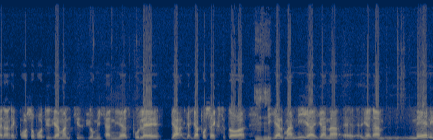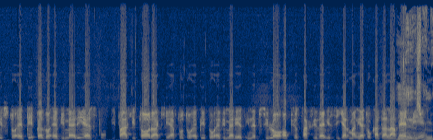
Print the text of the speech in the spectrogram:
έναν εκπρόσωπο της γερμανικής βιομηχανίας που λέει για, για, για προσέξτε η Γερμανία για να, ε, για να μένει στο επίπεδο ευημερίας που υπάρχει τώρα και αυτό το επίπεδο ευημερίας είναι ψηλό, όποιος ταξιδεύει στη Γερμανία το καταλαβαίνει, ναι,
